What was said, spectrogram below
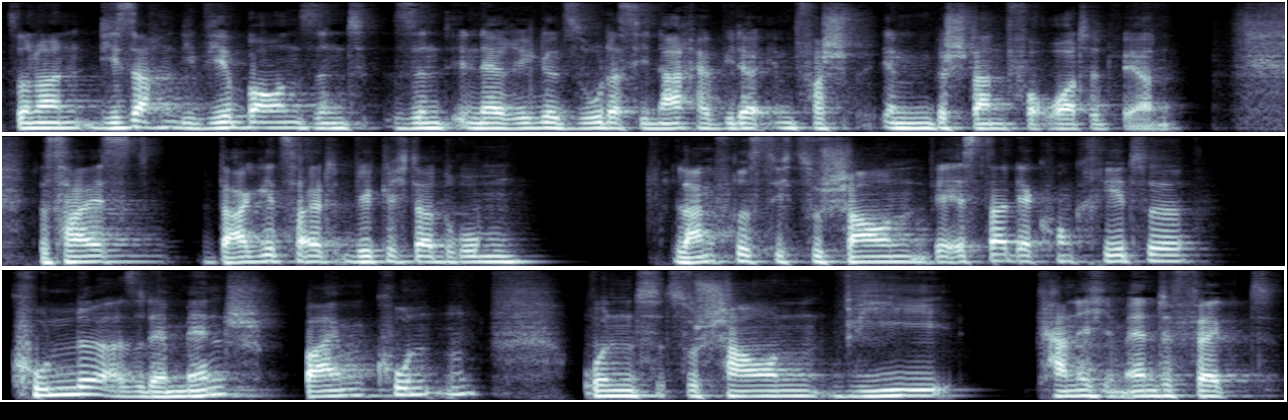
sondern die Sachen, die wir bauen, sind, sind in der Regel so, dass sie nachher wieder im, im Bestand verortet werden. Das heißt, da geht es halt wirklich darum, langfristig zu schauen, wer ist da der konkrete Kunde, also der Mensch beim Kunden und zu schauen, wie kann ich im Endeffekt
